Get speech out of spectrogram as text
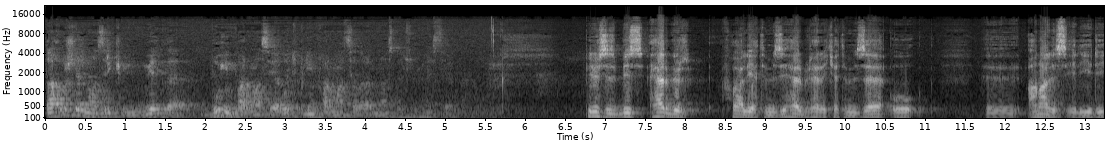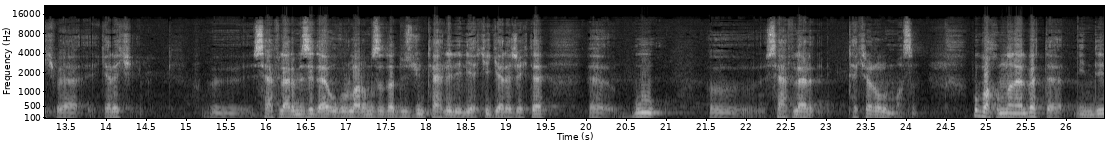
Daxili İşlər Naziri kimi ümumiyyətlə bu informasiya, bu tipli informasiyalara münasibət sürmək istəyirəm. Bilirsiniz, biz hər bir fəaliyyətimizi, hər bir hərəkətimizə o analiz eləyirik və gərək e, səhvlərimizi də, uğurlarımızı da düzgün təhlil eləyək ki, gələcəkdə e, bu e, səhvlər təkrar olunmasın. Bu baxımdan əlbəttə indi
